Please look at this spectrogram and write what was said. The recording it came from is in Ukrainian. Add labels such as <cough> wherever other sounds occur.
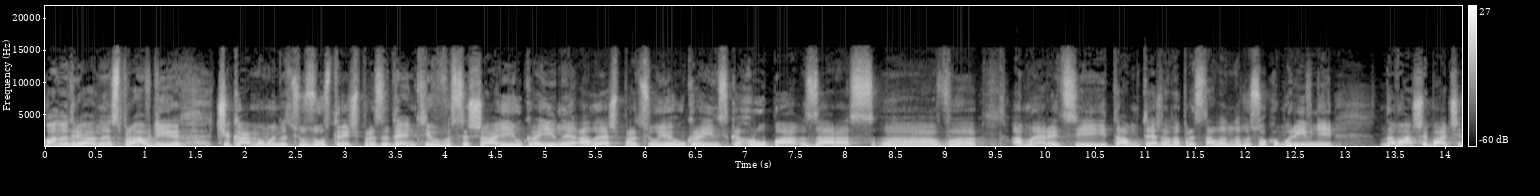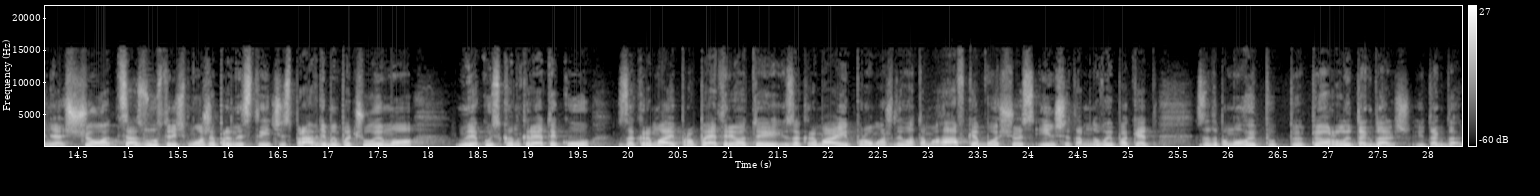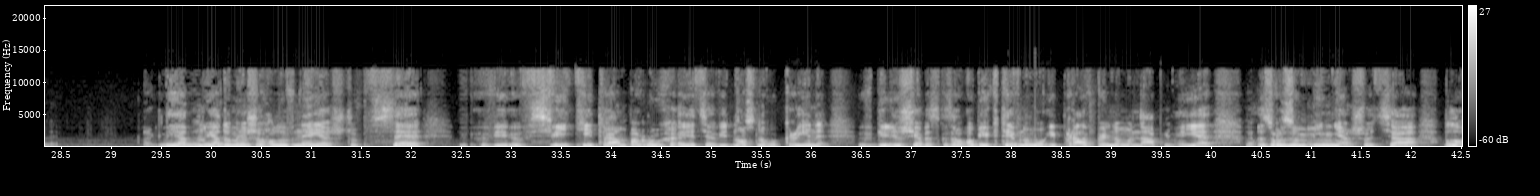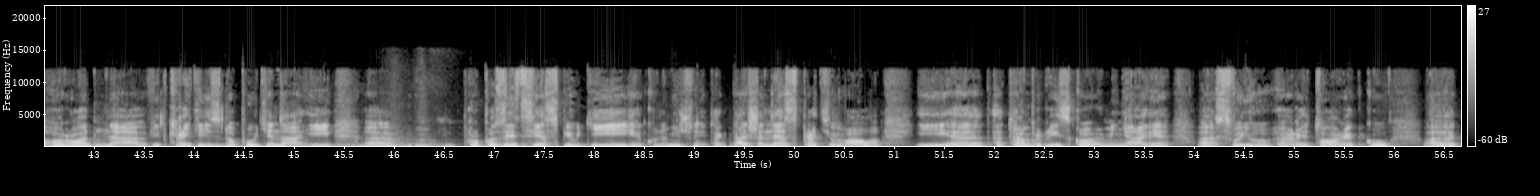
Пане Адріане, справді чекаємо ми на цю зустріч президентів США і України, але ж працює українська група зараз е, в Америці, і там теж вона представлена на високому рівні. На ваше бачення, що ця зустріч може принести? Чи справді ми почуємо ну якусь конкретику, зокрема і про Петріоти, і зокрема і про можливо тамагавки або щось інше, там новий пакет за допомогою Пьорл і так далі, і так далі. Так, Я, ну, я думаю, що головне є, що все в, в світі Трампа рухається відносно України в більш, я би сказав, об'єктивному і правильному напрямі. Є зрозуміння, що ця благородна відкритість до Путіна і е, пропозиція співдії економічної і так далі не спрацювала, і е, Трамп різко міняє е, свою риторику. Е,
